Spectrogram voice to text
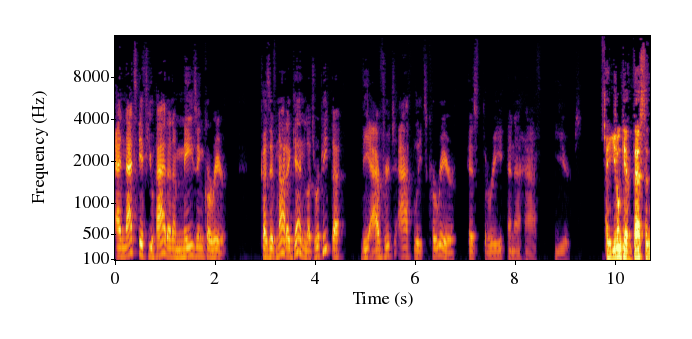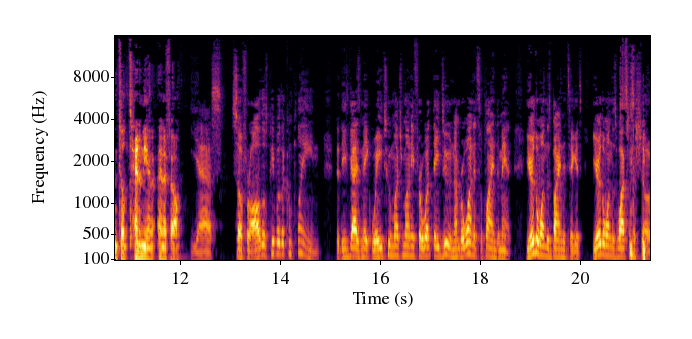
And that's if you had an amazing career. Because if not, again, let's repeat that. The average athlete's career is three and a half years. And you don't get vested until 10 in the NFL. Yes. So for all those people that complain that these guys make way too much money for what they do, number one, it's supply and demand. You're the one that's buying the tickets. You're the one that's watching the show.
